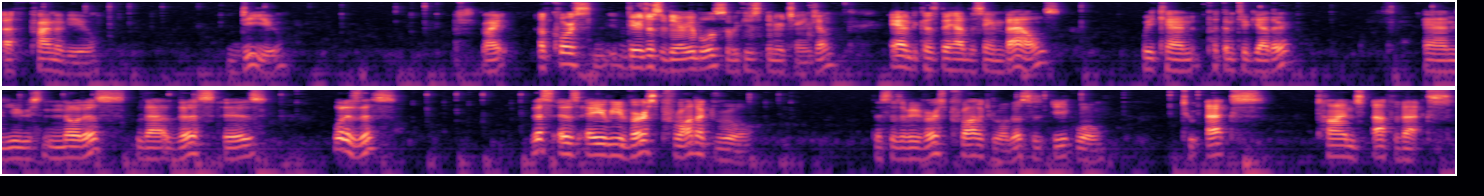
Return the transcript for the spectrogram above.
f prime of u, du, right? Of course, they're just variables, so we can just interchange them. And because they have the same bounds, we can put them together. And you notice that this is, what is this? This is a reverse product rule. This is a reverse product rule. This is equal to x times f of x.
